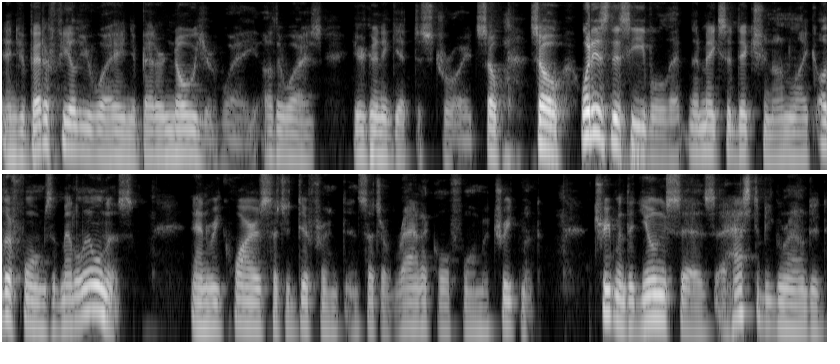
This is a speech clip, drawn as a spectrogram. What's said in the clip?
and you better feel your way and you better know your way otherwise you're going to get destroyed. So so what is this evil that, that makes addiction unlike other forms of mental illness and requires such a different and such a radical form of treatment? Treatment that jung says has to be grounded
